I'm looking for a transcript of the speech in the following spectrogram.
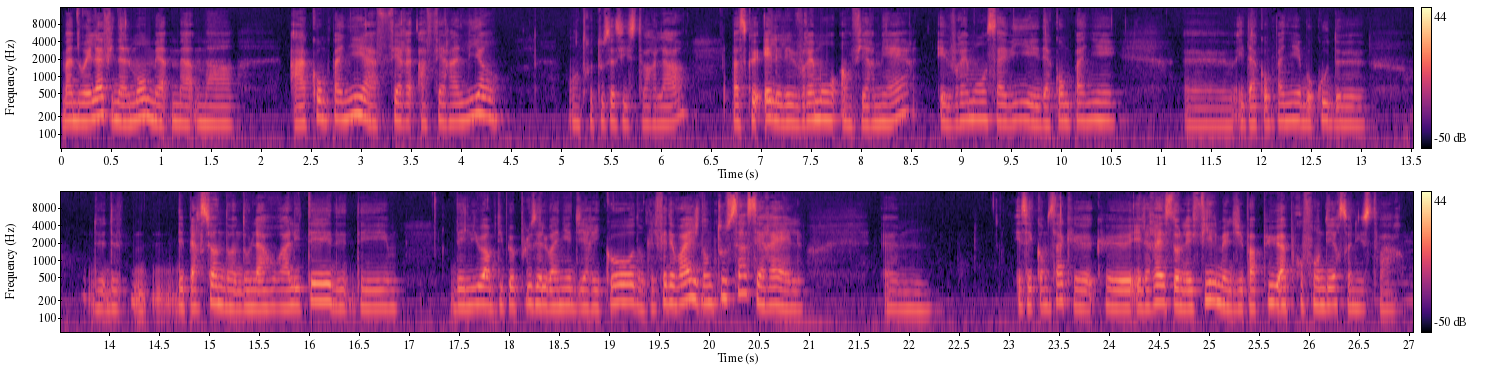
Manuela, finalement, m'a accompagné à faire, un lien entre toutes ces histoires-là. Parce qu'elle, elle est vraiment infirmière et vraiment sa vie est d'accompagner euh, et d'accompagner beaucoup de, des personnes dans, la ruralité, des, lieux un petit peu plus éloignés de. Donc elle fait des voyages, donc tout ça c'est réel. Euh, et c'est comme ça qu'elle que reste dans les films et j'ai pas pu approfondir son histoire.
